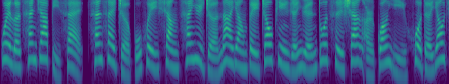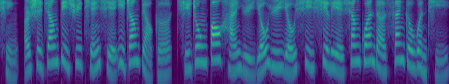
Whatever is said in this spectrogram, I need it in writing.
为了参加比赛，参赛者不会像参与者那样被招聘人员多次扇耳光以获得邀请，而是将必须填写一张表格，其中包含与鱿鱼游戏系列相关的三个问题。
